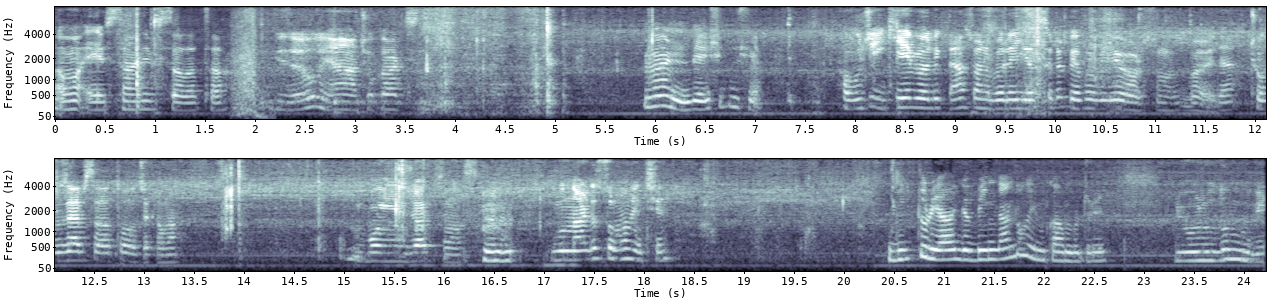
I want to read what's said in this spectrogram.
Ama efsane bir salata. Güzel oluyor ya. Çok artistik. Yani değişik bir şey. Havucu ikiye böldükten sonra böyle yatırıp yapabiliyorsunuz böyle. Çok güzel bir salata olacak ama. Boyuyacaksınız. Bunlar da somon için. Dik dur ya göbeğinden dolayı mı kambur duruyor? Yoruldum bugün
